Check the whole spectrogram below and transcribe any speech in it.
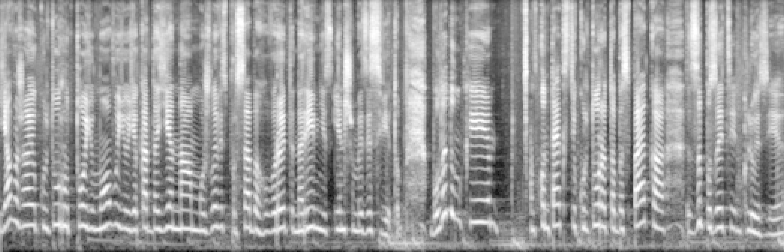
я вважаю культуру тою мовою, яка дає нам можливість про себе говорити на рівні з іншими зі світу. Були думки в контексті культура та безпека з позиції інклюзії,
